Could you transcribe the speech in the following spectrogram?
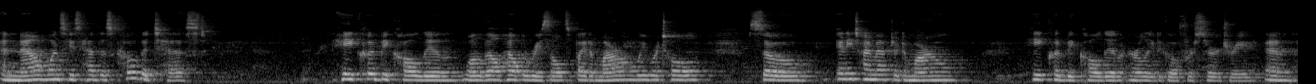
And now, once he's had this COVID test, he could be called in. Well, they'll have the results by tomorrow, we were told. So, anytime after tomorrow, he could be called in early to go for surgery. And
